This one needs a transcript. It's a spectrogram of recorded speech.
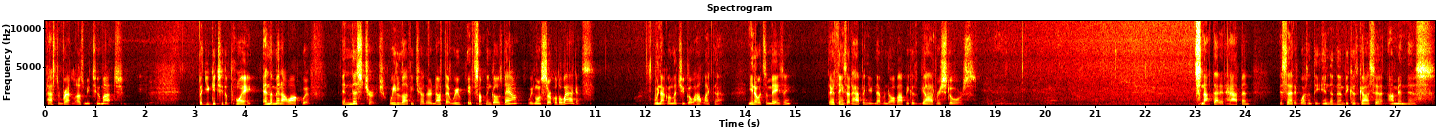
Pastor Brett loves me too much. But you get to the point, and the men I walk with in this church, we love each other enough that we, if something goes down, we're going to circle the wagons. We're not going to let you go out like that. You know what's amazing? There are things that happen you never know about because God restores. It's not that it happened, it's that it wasn't the end of them because God said, I'm in this.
